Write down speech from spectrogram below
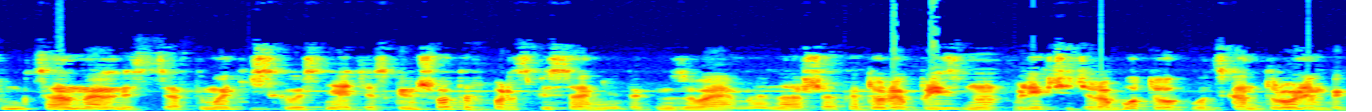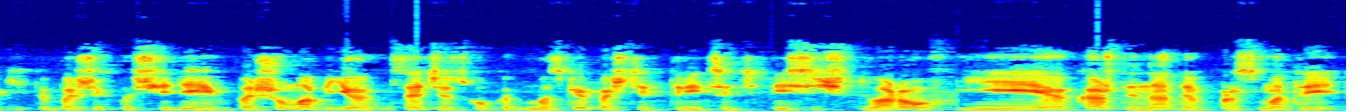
функциональность автоматического снятия скриншотов по расписанию, так называемая наша, которая признана облегчить работу вот с контролем каких-то больших площадей в большом объеме. Знаете, сколько в Москве почти 30 тысяч дворов, и каждый надо просмотреть.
